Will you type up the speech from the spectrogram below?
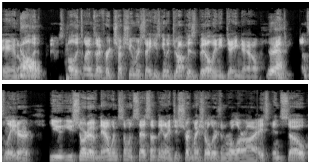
and all the times, all the times I've heard Chuck Schumer say he's going to drop his bill any day now. Yeah. 18 months later, you you sort of now when someone says something, I just shrug my shoulders and roll our eyes, and so.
